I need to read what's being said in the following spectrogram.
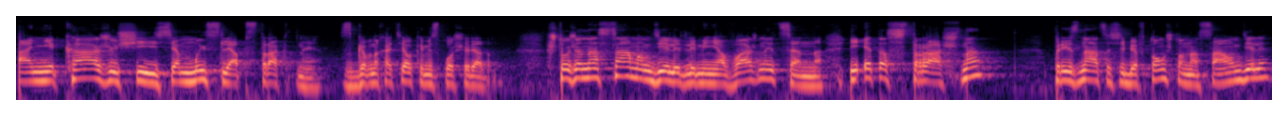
а не кажущиеся мысли абстрактные с говнохотелками сплошь и рядом. Что же на самом деле для меня важно и ценно. И это страшно признаться себе в том, что на самом деле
